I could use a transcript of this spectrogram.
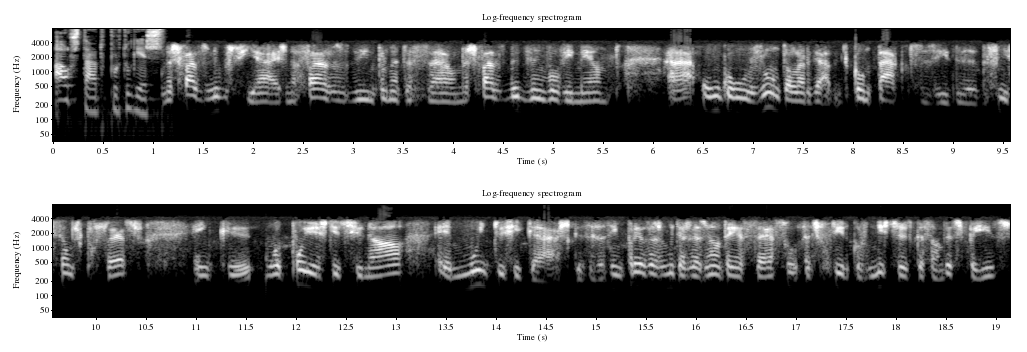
ao Estado português. Nas fases negociais, na fase de implementação, nas fases de desenvolvimento, há um conjunto alargado de contactos e de definição dos processos em que o apoio institucional é muito eficaz. Quer dizer, as empresas muitas vezes não têm acesso a discutir com os ministros da educação desses países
